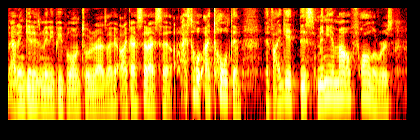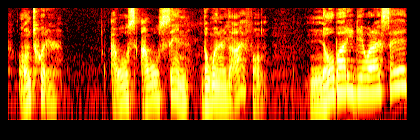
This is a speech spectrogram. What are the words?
I didn't get as many people on Twitter as I like I said, I said I told I told them if I get this many amount of followers on Twitter, I will I will send the winner the iPhone. Nobody did what I said.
